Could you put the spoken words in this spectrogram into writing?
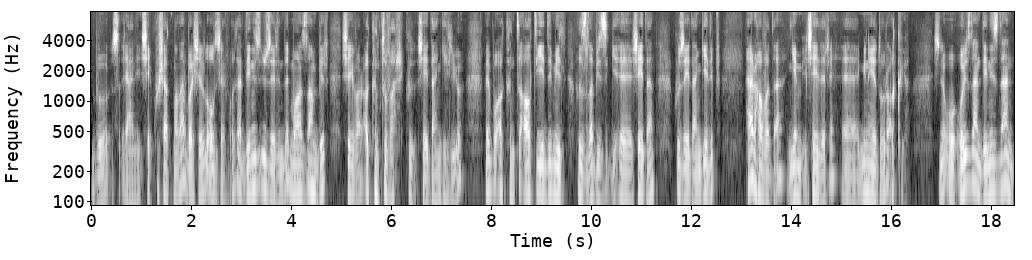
bu yani şey kuşatmalar başarılı olacak. Fakat denizin üzerinde muazzam bir şey var, akıntı var şeyden geliyor ve bu akıntı 6-7 mil hızla biz e, şeyden kuzeyden gelip her havada gemi şeyleri e, güneye doğru akıyor. Şimdi o, o yüzden denizden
